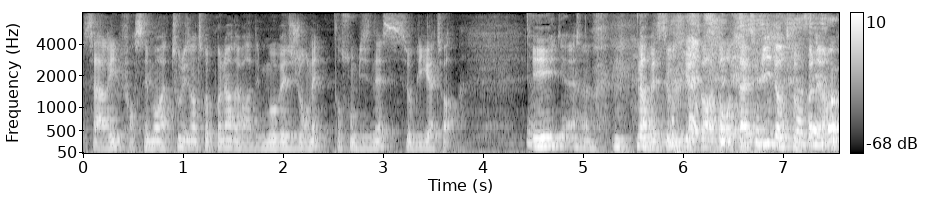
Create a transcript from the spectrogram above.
ça arrive forcément à tous les entrepreneurs d'avoir des mauvaises journées dans son business, c'est obligatoire. Et non mais c'est obligatoire dans ta vie d'entrepreneur.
